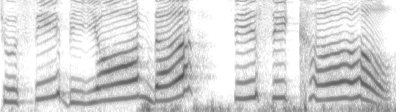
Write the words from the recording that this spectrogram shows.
to see beyond the physical.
